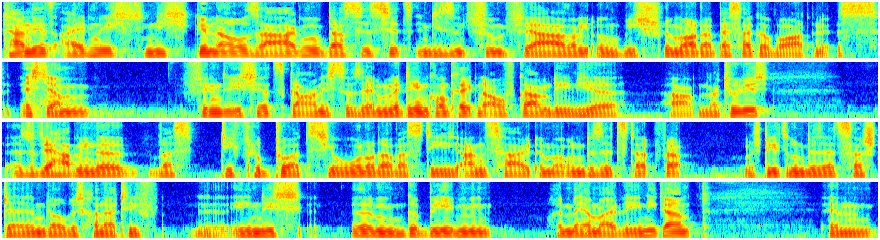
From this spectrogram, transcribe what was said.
kann jetzt eigentlich nicht genau sagen, dass es jetzt in diesen fünf Jahren irgendwie schlimmer oder besser geworden ist. Echt, ja? Finde ich jetzt gar nicht so sehr mit den konkreten Aufgaben, die wir haben. Natürlich, also wir haben eine, was die Fluktuation oder was die Anzahl immer unbesetzter, stets unbesetzter Stellen, glaube ich, relativ äh, ähnlich ähm, geblieben, mehr mal weniger. Ähm,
